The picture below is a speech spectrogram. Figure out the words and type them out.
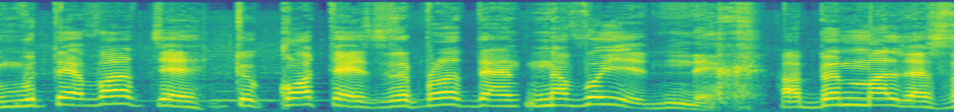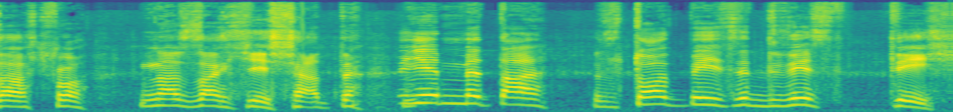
Мотивація коти збрати на воєнних, аби мали за що нас захищати. Є мета 152 тисяч.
